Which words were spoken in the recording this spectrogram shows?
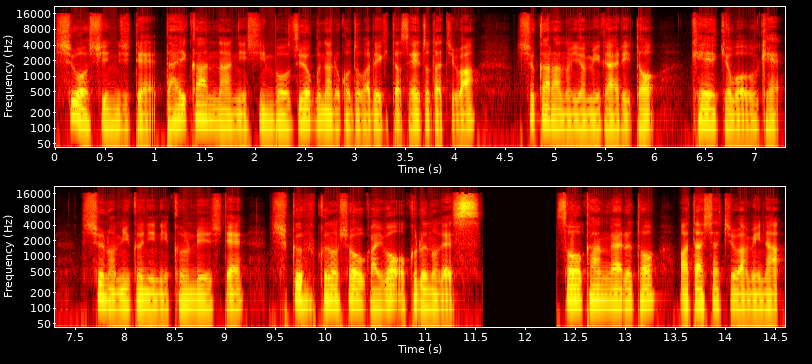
主を信じて大観難に辛抱強くなることができた生徒たちは、主からの蘇りと敬虚を受け、主の御国に君臨して祝福の生涯を送るのです。そう考えると、私たちは皆、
